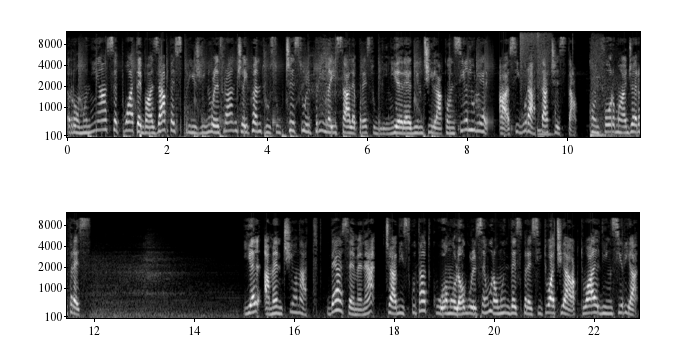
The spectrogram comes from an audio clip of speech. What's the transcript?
România se poate baza pe sprijinul Franței pentru succesul primei sale presubliniere din Cila Consiliului, a asigurat acesta, conform Agerpres. El a menționat, de asemenea, ce a discutat cu omologul său român despre situația actuală din Siria,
